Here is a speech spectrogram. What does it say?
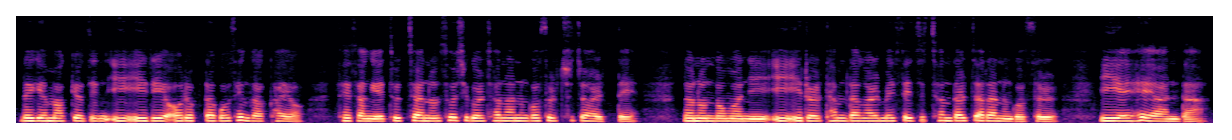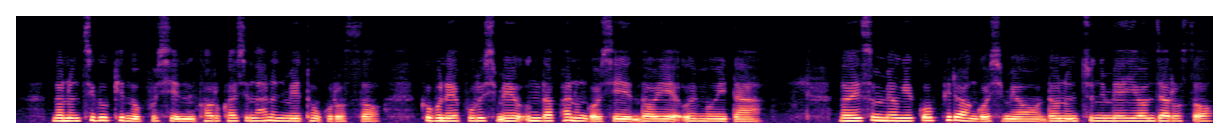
내게 맡겨진 이 일이 어렵다고 생각하여 세상에 좋지 않은 소식을 전하는 것을 추조할 때 너는 너만이 이 일을 담당할 메시지 전달자라는 것을 이해해야 한다. 너는 지극히 높으신 거룩하신 하느님의 도구로서 그분의 부르심에 응답하는 것이 너의 의무이다. 너의 순명이 꼭 필요한 것이며 너는 주님의 예언자로서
